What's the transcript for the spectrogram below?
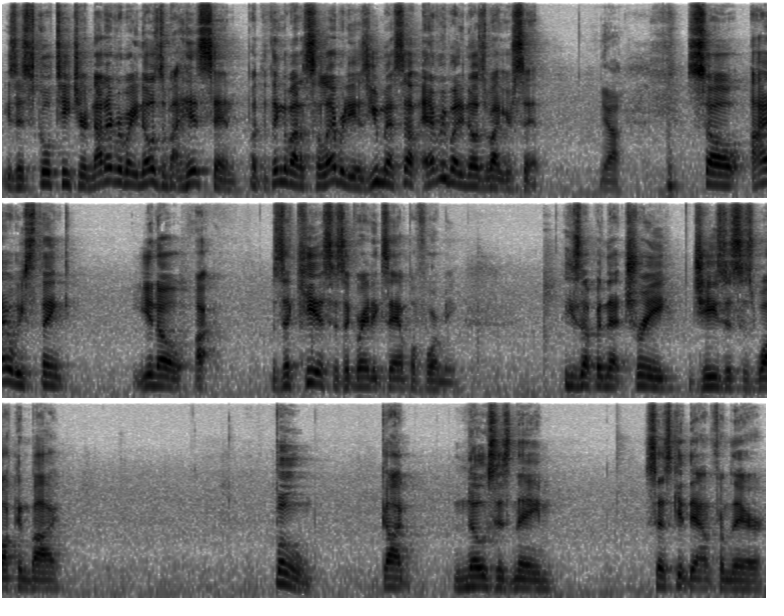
He's a school teacher. Not everybody knows about his sin, but the thing about a celebrity is you mess up, everybody knows about your sin. yeah So I always think, you know, Zacchaeus is a great example for me. He's up in that tree. Jesus is walking by. Boom. God knows his name, says, Get down from there.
